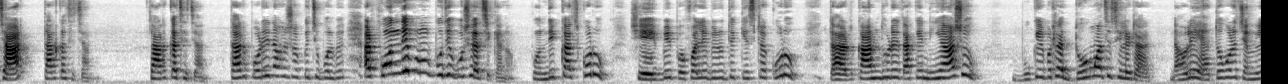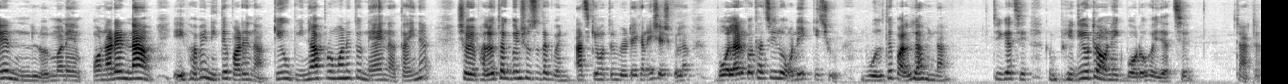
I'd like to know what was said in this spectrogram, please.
যার, তার কাছে যান। তার কাছে যান। তারপরে না সব কিছু বলবে। আর ফন্দীপ মুখ বুঝে বসে আছে কেন? ফন্দীপ কাজ করুক? সে এফবি প্রোফাইলের বিরুদ্ধে কেসটা করুক? তার কান ধরে তাকে নিয়ে আসুক? বুকের পাঠার দম আছে ছেলেটার। না হলে এত বড় চ্যানেলের মানে অনারের নাম এইভাবে নিতে পারে না। কেউ বিনা প্রমাণে তো নেয় না, তাই না? সবাই ভালো থাকবেন, সুস্থ থাকবেন। আজকের মতন ভিডিওটা এখানেই শেষ করলাম। বলার কথা ছিল অনেক কিছু, বলতে পারলাম না। ঠিক আছে? ভিডিওটা অনেক বড় হয়ে যাচ্ছে। টাটা।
